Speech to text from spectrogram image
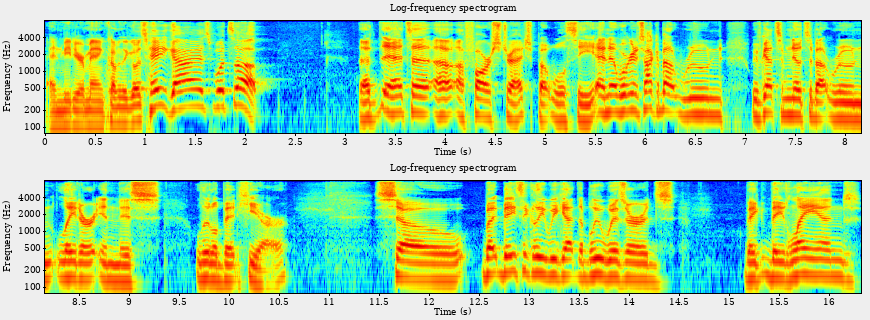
and Meteor Man comes and goes, "Hey guys, what's up?" That, that's a, a, far stretch, but we'll see. And then we're going to talk about Rhûn. We've got some notes about Rhûn later in this little bit here. So, but basically, we got the Blue Wizards. They they land,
